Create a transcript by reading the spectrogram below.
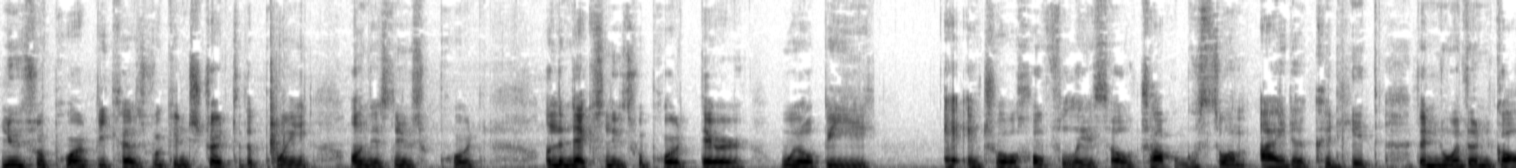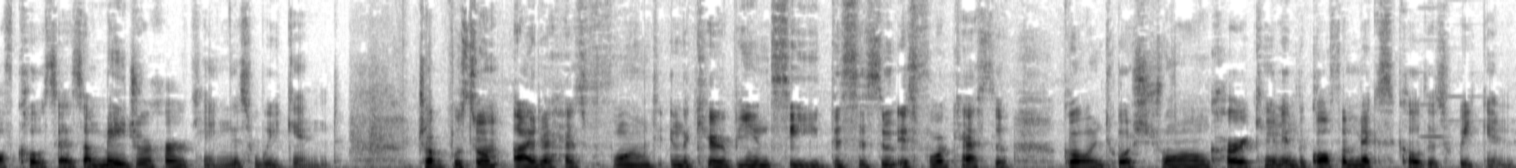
news report because we're getting straight to the point on this news report. On the next news report, there will be an intro, hopefully. So tropical storm Ida could hit the northern Gulf Coast as a major hurricane this weekend. Tropical storm Ida has formed in the Caribbean Sea. This system is forecast to grow into a strong hurricane in the Gulf of Mexico this weekend.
